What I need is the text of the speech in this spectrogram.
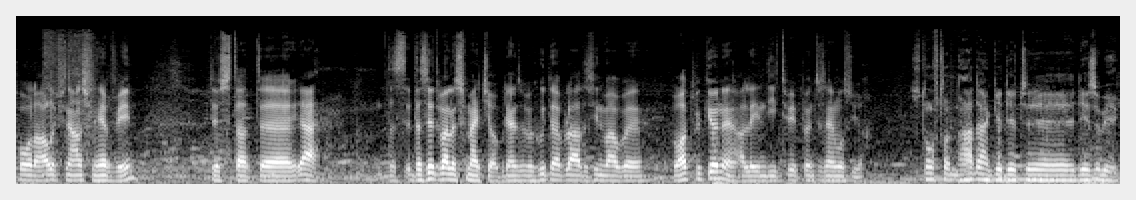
voor de halve finales van Herveen. Dus dat, ja, daar zit wel een smetje op. Ik denk dat we goed hebben laten zien waar we, wat we kunnen. Alleen die twee punten zijn wel zuur. Stof tot nadenken dit, uh, deze week?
